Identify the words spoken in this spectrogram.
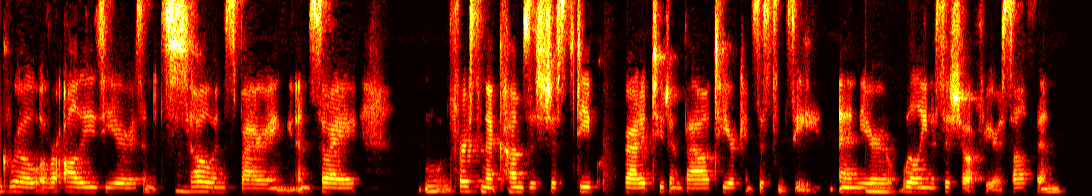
grow over all these years, and it's mm. so inspiring. And so, I mm, first thing that comes is just deep gratitude and bow to your consistency and your mm. willingness to show up for yourself and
